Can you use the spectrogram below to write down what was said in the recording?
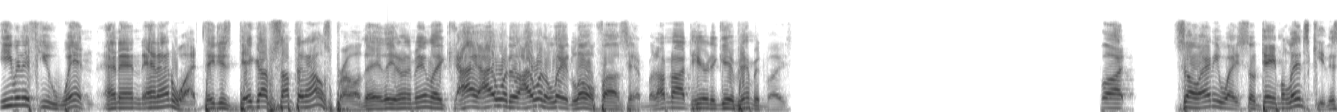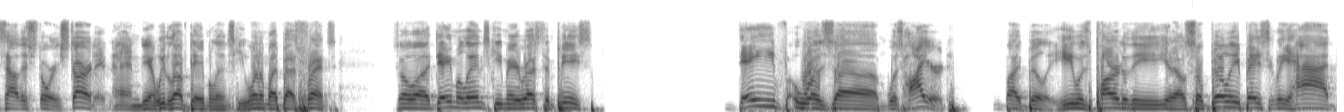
even if you win, and then and then what? They just dig up something else, bro. They, you know what I mean? Like I, would have, I would have laid low if I was him, but I'm not here to give him advice. But so anyway, so Dave Malinsky, this is how this story started, and yeah, we love Dave Malinsky, one of my best friends. So uh, Dave Malinsky, may rest in peace. Dave was uh, was hired by Billy. He was part of the, you know, so Billy basically had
